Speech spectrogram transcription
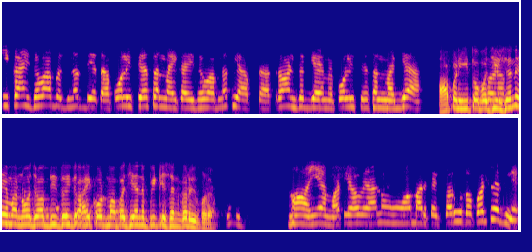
ઈ કાંઈ જવાબ જ નથી દેતા. પોલીસ સ્ટેશનમાં કાંઈ જવાબ નથી આપતા. ત્રણ જગ્યાએ અમે પોલીસ સ્ટેશનમાં ગયા. હા પણ ઈ તો પછી છે ને એમાં નો જવાબ દીધો તો હાઈકોર્ટમાં પછી એને પિટિશન કરવી પડે. હા એમ. એટલે હવે આનું અમારે કંઈક કરવું તો પડશે જ ને.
